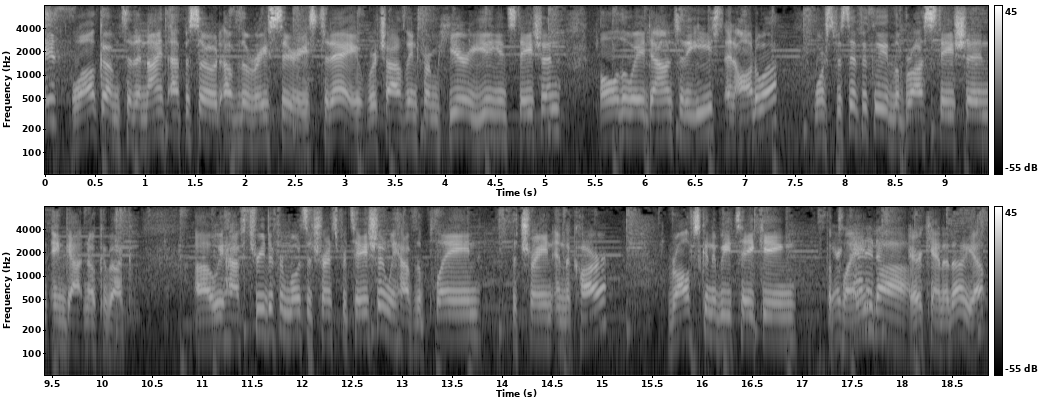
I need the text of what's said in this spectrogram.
Guys! Welcome to the ninth episode of the race series. Today we're traveling from here, Union Station, all the way down to the east and Ottawa, more specifically Labrosse Station in Gatineau, Quebec. Uh, we have three different modes of transportation. We have the plane, the train, and the car. Ralph's going to be taking the Air plane. Canada. Air Canada, yep.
